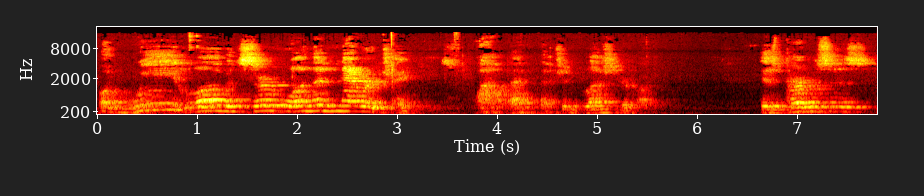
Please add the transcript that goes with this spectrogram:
But we love and serve one that never changes. Wow, that, that should bless your heart. His purposes,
